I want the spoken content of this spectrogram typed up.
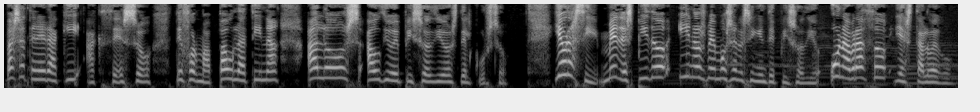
vas a tener aquí acceso de forma paulatina a los audio episodios del curso. Y ahora sí, me despido y nos vemos en el siguiente episodio. Un abrazo y hasta luego.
